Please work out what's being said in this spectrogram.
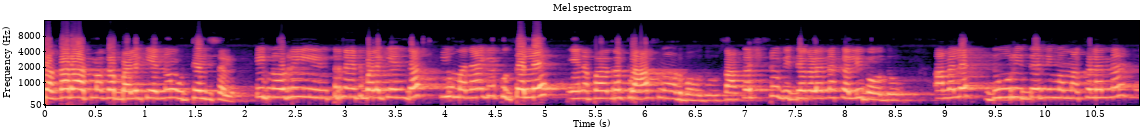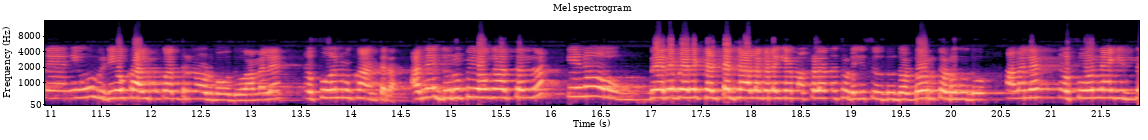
ಸಕಾರಾತ್ಮಕ ಬಳಕೆಯನ್ನು ಉತ್ತೇಜಿಸಲು. ಈಗ ನೋಡ್ರಿ ಈ ಇಂಟರ್ನೆಟ್ ಬಳಕೆಯಿಂದ ನೀವು ಮನೆಯಾಗೆ ಕೂತಲ್ಲೇ ಏನಪ್ಪಾ ಅಂದ್ರ ಕ್ಲಾಸ್ ನೋಡಬಹುದು, ಸಾಕಷ್ಟು ವಿದ್ಯೆಗಳನ್ನ ಕಲಿಬಹುದು. ಆಮೇಲೆ ದೂರ ಇದ್ದ ನಿಮ್ಮ ಮಕ್ಕಳನ್ನ ನೀವು ವಿಡಿಯೋ ಕಾಲ್ ಮುಖಾಂತರ ನೋಡಬಹುದು ಆಮೇಲೆ ಫೋನ್ ಮುಖಾಂತರ. ಅದನ್ನೇ ದುರುಪಯೋಗ ಅಂತಂದ್ರ ಏನೋ ಬೇರೆ ಬೇರೆ ಕೆಟ್ಟ ಜಾಲಗಳಿಗೆ ಮಕ್ಕಳನ್ನ ತೊಡಗಿಸುವುದು, ದೊಡ್ಡವ್ರು ತೊಡಗುದು ಆಮೇಲೆ ಫೋನ್ನಾಗಿದ್ದ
